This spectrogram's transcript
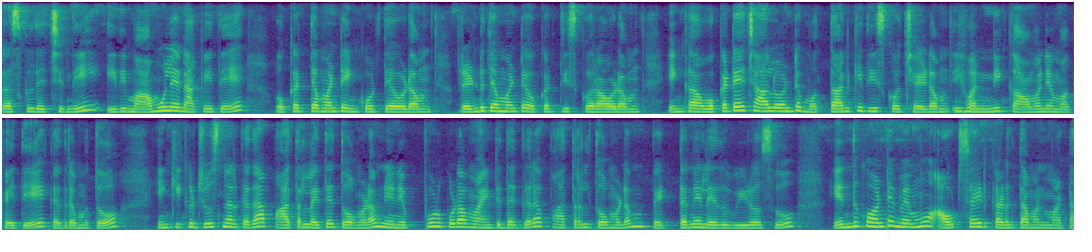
రస్కులు తెచ్చింది. ఇది మామూలే నాకైతే. ఒకటి తెమ్మంటే ఇంకోటి తేవడం రెండు తెమ్మంటే ఒకటి తీసుకురావడం ఇంకా ఒకటే చాలు అంటే మొత్తానికి తీసుకొచ్చేయడం ఇవన్నీ కామనే మాకైతే కదిరమ్మతో. ఇంక ఇక్కడ చూస్తున్నారు కదా పాత్రలు అయితే తోమడం. నేను ఎప్పుడు కూడా మా ఇంటి దగ్గర పాత్రలు తోమడం పెట్టనే లేదు వీడియోస్. ఎందుకు అంటే మేము అవుట్ సైడ్ కడుగుతామన్నమాట.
